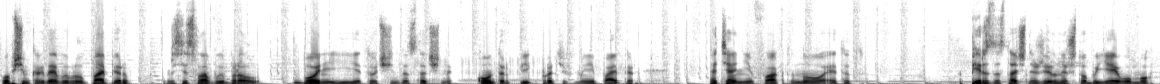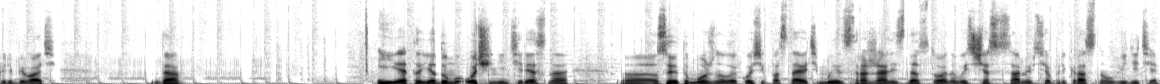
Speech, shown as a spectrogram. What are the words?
В общем, когда я выбрал Пайпер, Ростислав выбрал Бонни, и это очень достаточно контр-пик против моей Пайпер. Хотя не факт, но этот пирс достаточно жирный, чтобы я его мог перебивать. Да. И это, я думаю, очень интересно за это можно лайкосик поставить. Мы сражались достойно. Вы сейчас сами все прекрасно увидите.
